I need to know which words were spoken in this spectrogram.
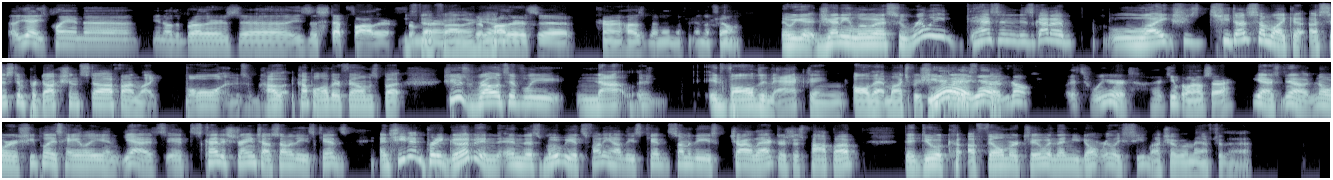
uh, yeah, he's playing uh, you know, the brothers. Uh, he's the stepfather from their- stepfather, their, yeah. mother's uh, current husband in the in the film. And we get Jenny Lewis, who really hasn't has got a like she's she does some like uh, assistant production stuff on like Bull and some, a couple other films, but she was relatively not involved in acting all that much. But she yeah, plays yeah. the- you know, it's weird. I keep going. I'm sorry. yeah, no, no worries. She plays Haley, and yeah, it's it's kind of strange how some of these kids and she did pretty good in in this movie. It's funny how these kids, some of these child actors, just pop up. They do a film or two, and then you don't really see much of them after that.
